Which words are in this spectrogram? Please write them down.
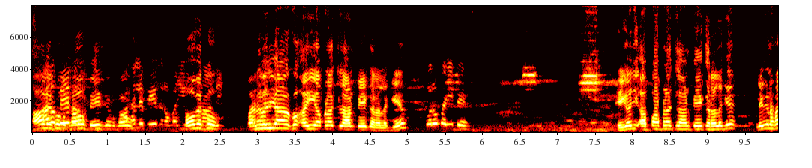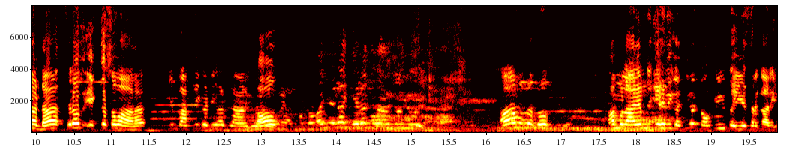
ਆ ਆਹ ਵੇਖੋ ਵਿਖਾਓ ਪੇ ਵਿਖਾਓ। ਥੱਲੇ ਪੇ ਕਰੋ ਭਾਜੀ ਉਹ ਵੇਖੋ ਪਰਨਵਰ ਜੀ ਆ ਅਸੀਂ ਆਪਣਾ ਚਲਾਨ ਪੇ ਕਰਨ ਲੱਗੇ ਆ। ਕਰੋ ਭਾਜੀ ਪੇ ਠੀਕ ਹੈ ਜੀ ਆਪਾਂ ਆਪਣਾ ਚਲਾਨ ਪੇ ਕਰਨ ਲੱਗੇ। ਲੇਕਿਨ ਸਾਡਾ ਸਿਰਫ ਇੱਕ ਸਵਾਲ ਹੈ ਕਿ ਬਾਕੀ ਗੱਡੀਆਂ ਦਾ ਚਲਾਨ ਕਿਉਂ ਆਓ। ਭਾਈ ਇਹਦਾ ਕਿਹੜਾ ਚਲਾਨ ਕਿਉਂ ਨਹੀਂ ਹੋ ਰਿਹਾ ਆਹ ਹੁਣ ਦੱਸੋ। ਆ ਮੁਲਾਜ਼ਮ ਦੀ ਕਿਸੇ ਦੀ ਗੱਡੀ ਉਹ ਟੋਪੀ ਵੀ ਪਈ ਹੈ ਸਰਕਾਰੀ।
